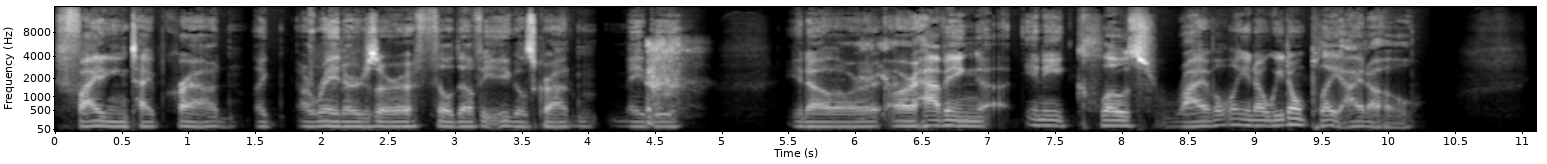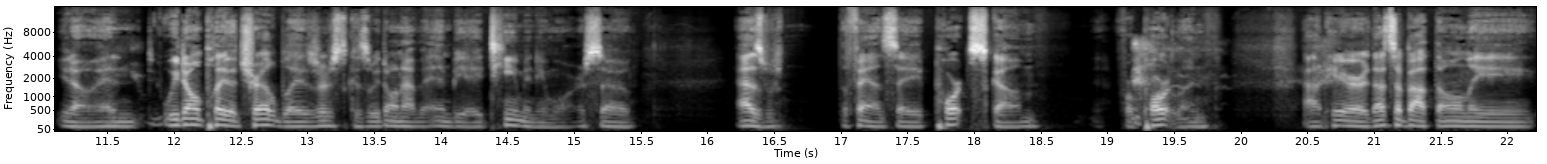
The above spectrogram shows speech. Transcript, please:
fighting type crowd like a Raiders or a Philadelphia Eagles crowd, maybe. you know, or or having any close rival. You know, we don't play Idaho. You know, and we don't play the Trailblazers because we don't have an NBA team anymore. So, as the fans say, port scum for Portland out here. That's about the only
